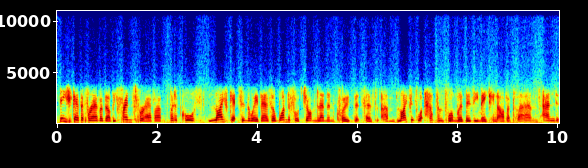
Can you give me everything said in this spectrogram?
stay together forever, they'll be friends forever. But of course, life gets in the way. There's a wonderful John Lennon quote that says, um, Life is what happens when we're busy making other plans. And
